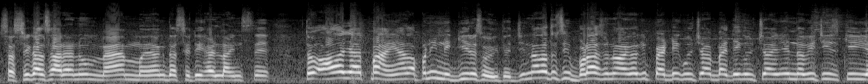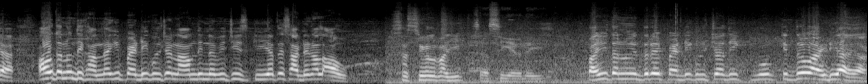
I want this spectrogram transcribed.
ਸਤਿ ਸ਼੍ਰੀ ਅਕਾਲ ਸਾਰਿਆਂ ਨੂੰ ਮੈਂ ਮਯੰਕ ਦਾ ਸਿਟੀ ਹੈਡਲਾਈਨਸ ਤੇ ਤਾਂ ਅੱਜ ਆਪਾਂ ਆਏ ਹਾਂ ਆਪਣੀ ਨਿੱਗੀ ਰਸੋਈ ਤੇ ਜਿਨ੍ਹਾਂ ਦਾ ਤੁਸੀਂ ਬੜਾ ਸੁਣਿਆ ਹੋਵੇਗਾ ਕਿ ਪੈਟੀ ਕੁਲਚਾ ਬੈਟੀ ਕੁਲਚਾ ਇਹ ਨਵੀਂ ਚੀਜ਼ ਕੀ ਹੈ ਆਓ ਤੁਹਾਨੂੰ ਦਿਖਾਉਂਦਾ ਕਿ ਪੈਟੀ ਕੁਲਚਾ ਨਾਮ ਦੀ ਨਵੀਂ ਚੀਜ਼ ਕੀ ਹੈ ਤੇ ਸਾਡੇ ਨਾਲ ਆਓ। ਸਤਿ ਸ਼੍ਰੀ ਅਕਾਲ ਭਾਜੀ। ਸਤਿ ਸ਼੍ਰੀ ਅਕਾਲ ਜੀ। ਭਾਜੀ ਤੁਹਾਨੂੰ ਇੱਧਰ ਇਹ ਪੈਟੀ ਕੁਲਚਾ ਦੀ ਉਹ ਕਿੱਧਰੋਂ ਆਈਡੀਆ ਆਇਆ?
